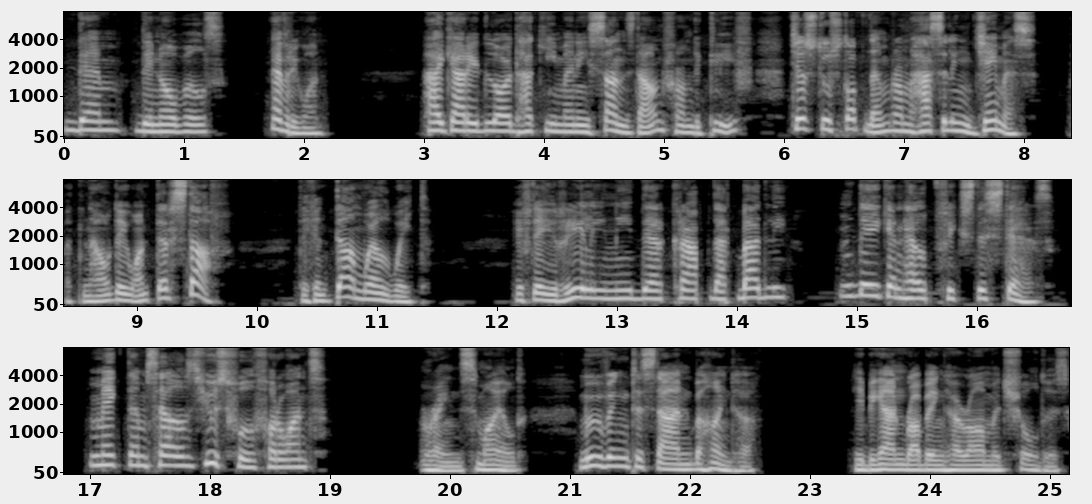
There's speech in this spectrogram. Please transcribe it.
Them, the nobles, everyone. I carried Lord Hakim and his sons down from the cliff just to stop them from hassling Jameis, but now they want their stuff. They can damn well wait. If they really need their crap that badly, they can help fix the stairs. Make themselves useful for once. Rain smiled, moving to stand behind her. He began rubbing her armored shoulders,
